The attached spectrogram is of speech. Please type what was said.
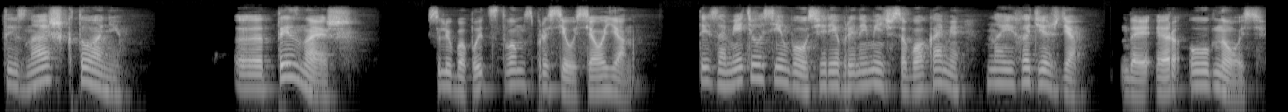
ты знаешь, кто они?» «Э, ты знаешь?» С любопытством спросил Сяо Ян. «Ты заметил символ серебряный меч с облаками на их одежде?» Дай-Эр улыбнулась.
